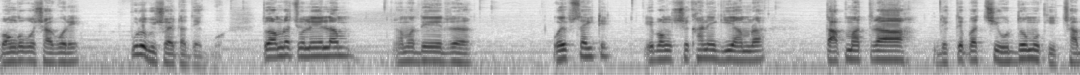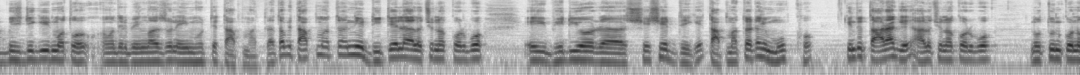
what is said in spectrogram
বঙ্গোপসাগরে? পুরো বিষয়টা দেখব। তো আমরা চলে এলাম আমাদের ওয়েবসাইটে এবং সেখানে গিয়ে আমরা তাপমাত্রা দেখতে পাচ্ছি ঊর্ধ্বমুখী, ছাব্বিশ ডিগ্রির মতো আমাদের বেঙ্গল জোনে এই মুহূর্তে তাপমাত্রা। তবে তাপমাত্রা নিয়ে ডিটেলে আলোচনা করব এই ভিডিওর শেষের দিকে। তাপমাত্রাটাই মুখ্য, কিন্তু তার আগে আলোচনা করব নতুন কোনো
